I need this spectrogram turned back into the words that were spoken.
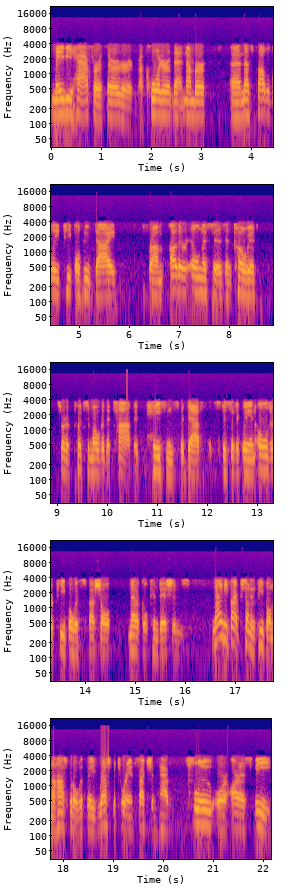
maybe half or a third or a quarter of that number, and that's probably people who died from other illnesses, and COVID sort of puts them over the top. It hastens the death, specifically in older people with special medical conditions. 95% of the people in the hospital with a respiratory infection have flu or RSV.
